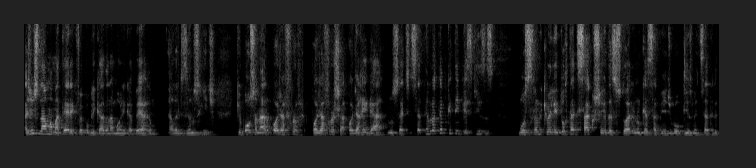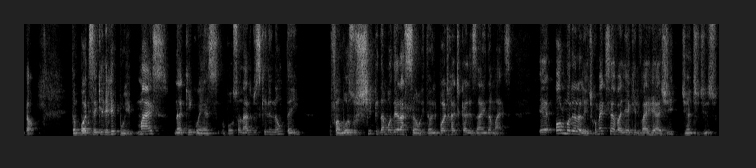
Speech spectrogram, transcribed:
A gente dá uma matéria que foi publicada na Mônica Bergamo, ela dizendo o seguinte: que o Bolsonaro pode, afro, pode afrouxar, pode arregar no 7 de setembro, até porque tem pesquisas mostrando que o eleitor está de saco cheio dessa história, não quer saber de golpismo, etc. e tal. Então pode ser que ele recue. Mas né, quem conhece o Bolsonaro diz que ele não tem o famoso chip da moderação, então ele pode radicalizar ainda mais. É, Paulo Moreira Leite, como é que você avalia que ele vai reagir diante disso?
